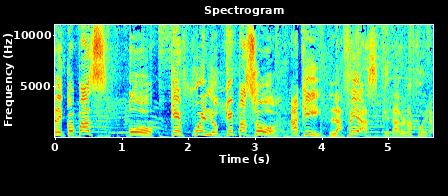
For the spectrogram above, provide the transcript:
de copas? ¿O qué fue lo que pasó? Aquí, las feas quedaron afuera.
